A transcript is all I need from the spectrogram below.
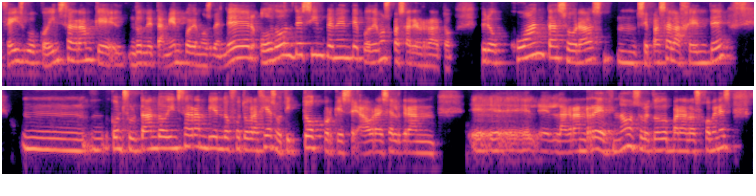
Facebook o Instagram, que, donde también podemos vender o donde simplemente podemos pasar el rato. Pero ¿cuántas horas mm, se pasa la gente mm, consultando Instagram, viendo fotografías o TikTok, porque ahora es el gran, eh, la gran red, ¿no? sobre todo para los jóvenes,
